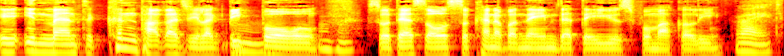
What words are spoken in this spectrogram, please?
it, it meant kun 바가지 like big mm. bowl. Mm-hmm. So that's also kind of a name that they use for makgeolli. Right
